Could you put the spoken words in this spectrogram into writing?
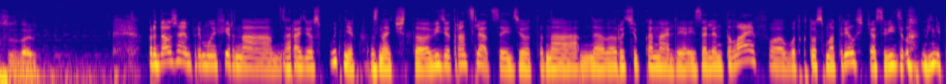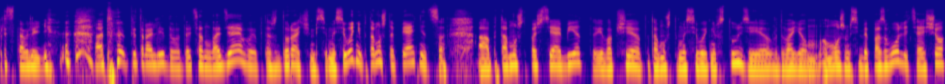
Создают Продолжаем прямой эфир на радио «Спутник». Значит, э, видеотрансляция идет на, на Rutube-канале «Изолента Live». Э, вот кто смотрел, сейчас видел мини-представление от Петра Лидова, Татьяны Ладяевой, потому что дурачимся мы сегодня, потому что пятница, а, потому что почти обед, и вообще потому что мы сегодня в студии вдвоем можем себе позволить. А еще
